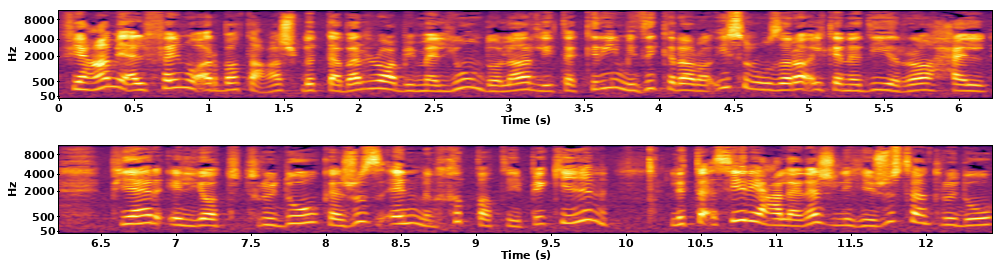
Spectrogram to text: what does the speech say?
في عام 2014 بالتبرع بمليون دولار لتكريم ذكرى رئيس الوزراء الكندي الراحل بيير إليوت ترودو كجزء من خطة بكين. للتأثير على نجله جوستن ترودو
